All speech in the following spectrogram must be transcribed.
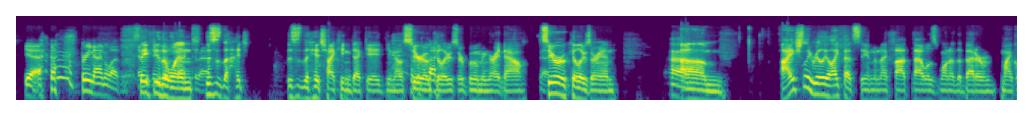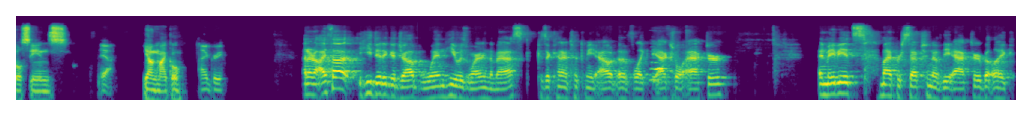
yeah, pre 9/11. safety of the wind. This is the hitch. This is the hitchhiking decade. You know, serial killers are booming right now. Exactly. Serial killers are in. Um, Um, I actually really like that scene, and I thought that was one of the better Michael scenes. Yeah. young Michael. I agree. I don't know. I thought he did a good job when he was wearing the mask because it kind of took me out of like the actual actor. And maybe it's my perception of the actor, but like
